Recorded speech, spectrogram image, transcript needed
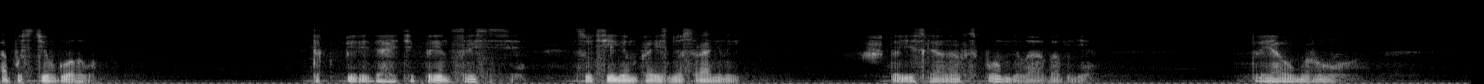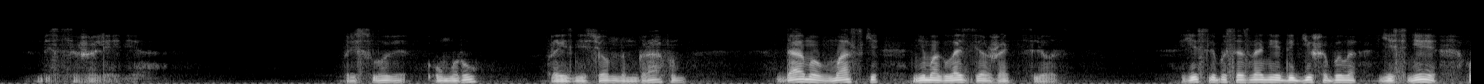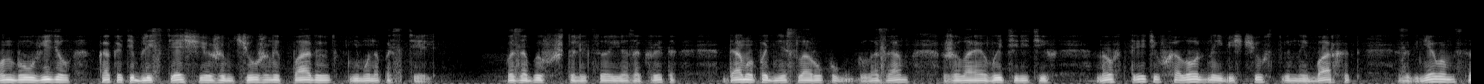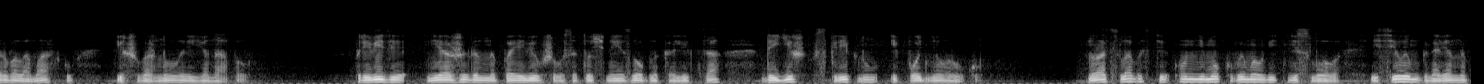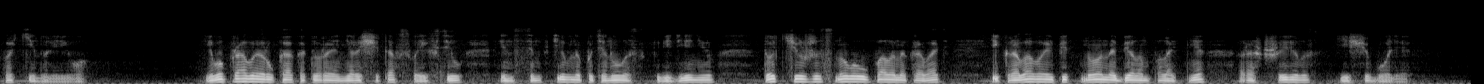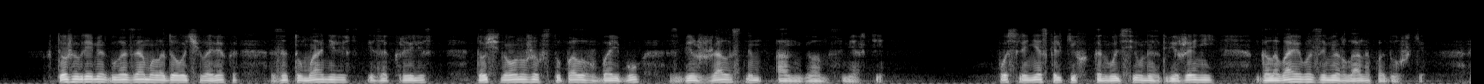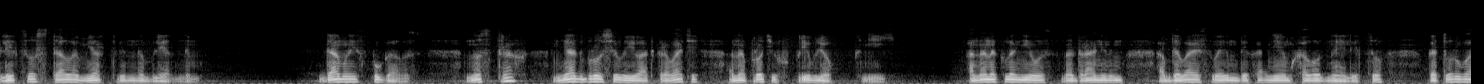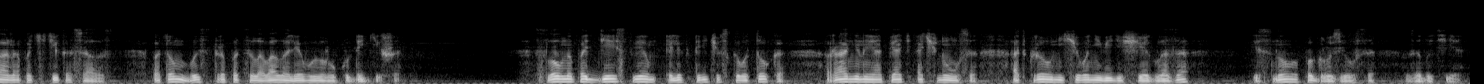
опустив голову. «Так передайте принцессе», — с усилием произнес раненый, «что если она вспомнила обо мне, то я умру без сожаления». При слове «умру», произнесенном графом, дама в маске не могла сдержать слез. Если бы сознание Дегиша было яснее, он бы увидел, как эти блестящие жемчужины падают к нему на постель. Позабыв, что лицо ее закрыто, дама поднесла руку к глазам, желая вытереть их, но, встретив холодный и бесчувственный бархат, с гневом сорвала маску и швырнула ее на пол. При виде неожиданно появившегося точно из облака лица, Дегиш вскрикнул и поднял руку. Но от слабости он не мог вымолвить ни слова, и силы мгновенно покинули его. Его правая рука, которая, не рассчитав своих сил, инстинктивно потянулась к видению, тотчас же снова упала на кровать, и кровавое пятно на белом полотне расширилось еще более. В то же время глаза молодого человека затуманились и закрылись, точно он уже вступал в борьбу с безжалостным ангелом смерти. После нескольких конвульсивных движений голова его замерла на подушке. Лицо стало мертвенно-бледным. Дама испугалась, но страх не отбросил ее от кровати, а напротив привлек к ней. Она наклонилась над раненым, обдавая своим дыханием холодное лицо, которого она почти касалась, потом быстро поцеловала левую руку Дегиша. Словно под действием электрического тока, раненый опять очнулся, открыл ничего не видящие глаза и снова погрузился в забытье.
